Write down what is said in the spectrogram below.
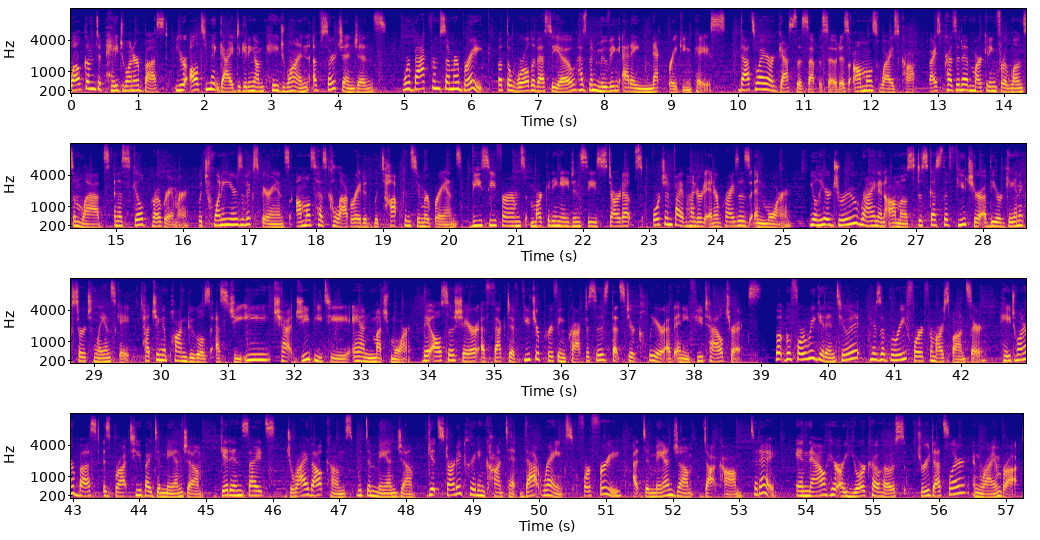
Welcome to Page One or Bust, your ultimate guide to getting on page one of search engines. We're back from summer break, but the world of SEO has been moving at a neck breaking pace. That's why our guest this episode is Amos Weiskopf, Vice President of Marketing for Lonsome Labs and a skilled programmer. With 20 years of experience, Amos has collaborated with top consumer brands, VC firms, marketing agencies, startups, Fortune 500 enterprises, and more. You'll hear Drew, Ryan, and Amos discuss the future of the organic search landscape, touching upon Google's SGE, ChatGPT, and much more. They also share effective future proofing practices that steer clear of any futile tricks. But before we get into it, here's a brief word from our sponsor. Page One or Bust is brought to you by DemandJump. Get insights, drive outcomes with DemandJump. Get started creating content that ranks for free at demandjump.com today. And now, here are your co hosts, Drew Detzler and Ryan Brock.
